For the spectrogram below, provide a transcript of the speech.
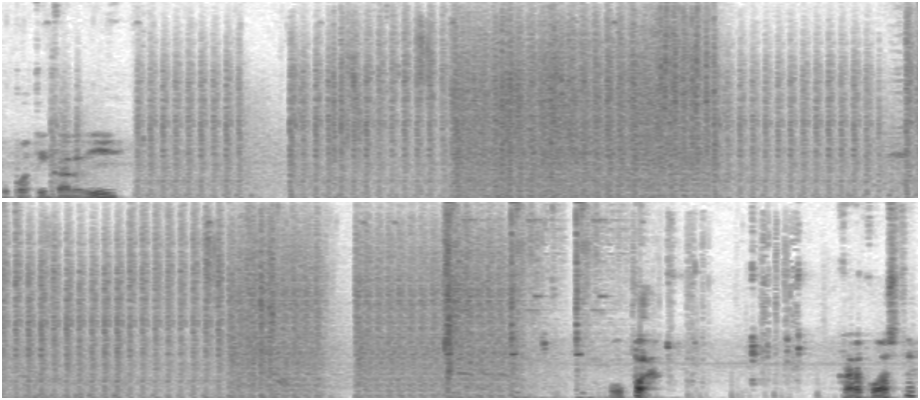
Opa, tem cara ali. Opa! Cara costa.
